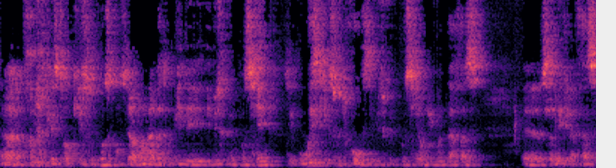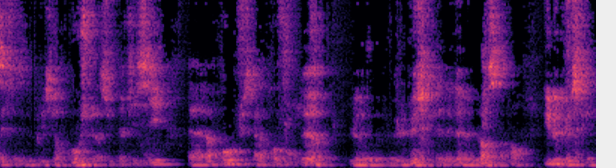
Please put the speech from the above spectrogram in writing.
Alors, la première question qui se pose concernant l'anatomie des, muscles possiers, c'est où est-ce qu'ils se trouvent, ces muscles possiers, au niveau de la face? Euh, Vous savez que la face est faite de plusieurs couches, de la superficie, euh, la peau, jusqu'à la profondeur, le, le muscle, l'os, pardon, et le muscle,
